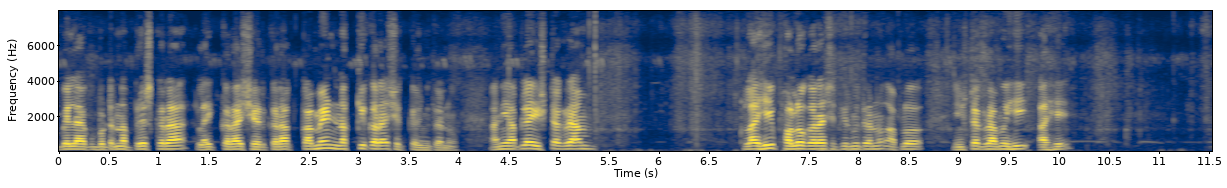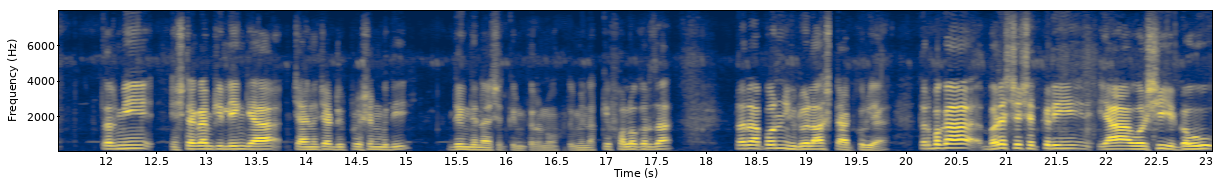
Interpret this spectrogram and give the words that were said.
बेल आयक बटनला प्रेस करा लाईक करा शेअर करा कमेंट नक्की करा शेतकरी मित्रांनो. आणि आपल्या इंस्टाग्रामलाही फॉलो करा शेतकरी मित्रांनो. आपलं इंस्टाग्रामही आहे. तर मी इंस्टाग्रामची लिंक या चॅनलच्या डिस्क्रिप्शनमध्ये देऊन देणार शेतकरी मित्रांनो. तुम्ही नक्की फॉलो कर जा. तर आपण व्हिडिओला स्टार्ट करूया. तर बघा बरेचसे शेतकरी या वर्षी गहू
